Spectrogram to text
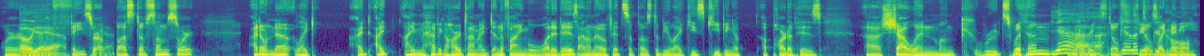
or Oh, yeah, a yeah. face or a bust of some sort. I don't know. Like I I I'm having a hard time identifying what it is. I don't know if it's supposed to be like he's keeping a a part of his uh Shaolin monk roots with him. Yeah. It still Yeah, feels like call. maybe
